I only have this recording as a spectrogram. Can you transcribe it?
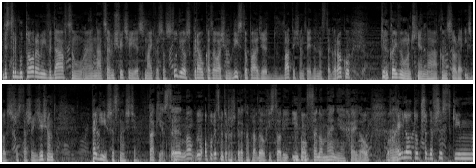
Dystrybutorem i wydawcą e, na całym świecie jest Microsoft Studios. Gra ukazała się w listopadzie 2011 roku tylko i wyłącznie na konsolę Xbox 360 PEGI 16. Tak jest. E, No, opowiedzmy troszeczkę tak naprawdę o historii i o fenomenie Halo. Bo Halo to przede wszystkim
